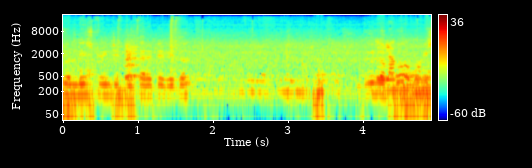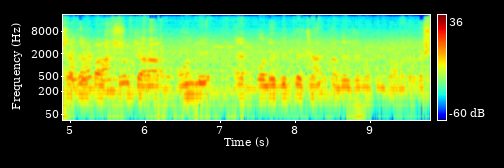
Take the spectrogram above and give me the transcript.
চল্লিশ টোয়েন্টি টু ক্যারেটের ভিতর দুই লক্ষ উনিশ হাজার পাঁচশো যারা অনলি এক বলের ভিতরে চায় তাদের জন্য কিন্তু আমাদের কাছে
